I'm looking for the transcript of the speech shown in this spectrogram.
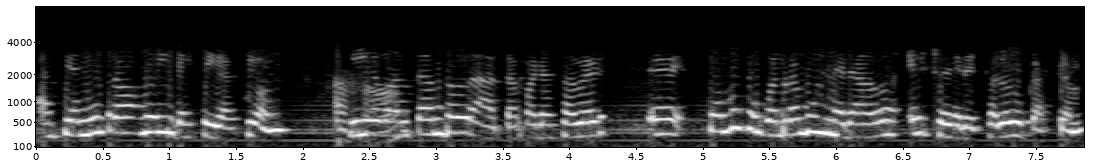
haciendo un trabajo de investigación y levantando data para saber eh, cómo se encuentran vulnerados este derecho a la educación.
